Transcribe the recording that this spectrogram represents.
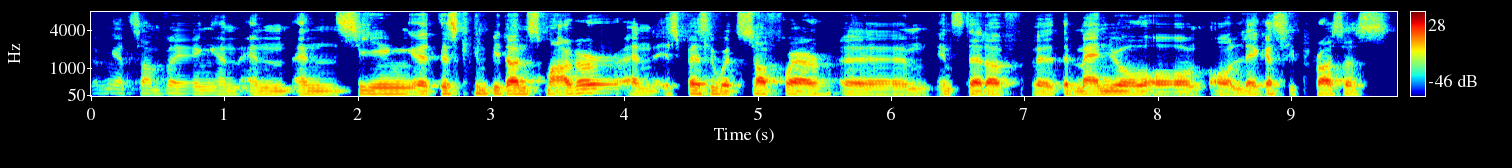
Looking at something and and and seeing uh, this can be done smarter and especially with software um, instead of uh, the manual or, or legacy process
